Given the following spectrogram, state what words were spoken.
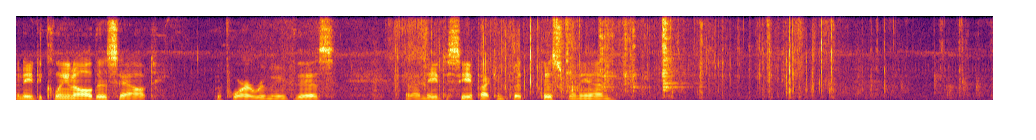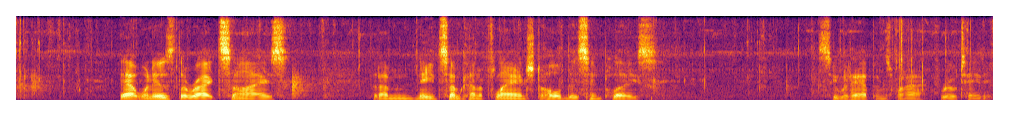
I need to clean all this out before I remove this. And I need to see if I can put this one in. That one is the right size, but I need some kind of flange to hold this in place. Let's see what happens when I rotate it.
